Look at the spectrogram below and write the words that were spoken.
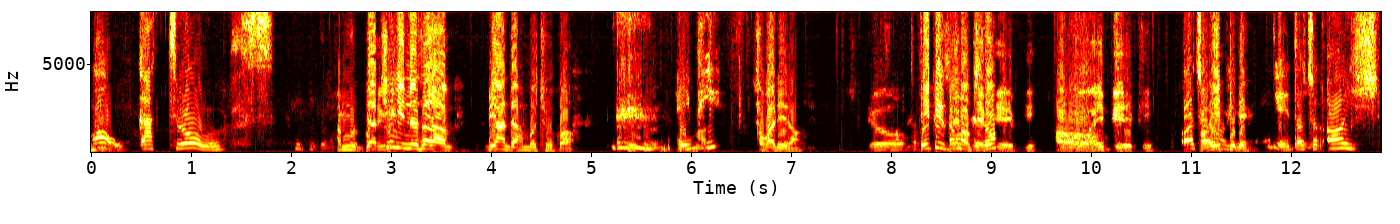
와우, 까트롤. 한번 야총 있는 사람 미안한데 한번 줘봐 AP? 종아리랑 AP 상관없어? AP, AP. 어, 어, 어. AP, AP. 아, 잠깐. AP래. 이게, 나 잠깐, 아이씨.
